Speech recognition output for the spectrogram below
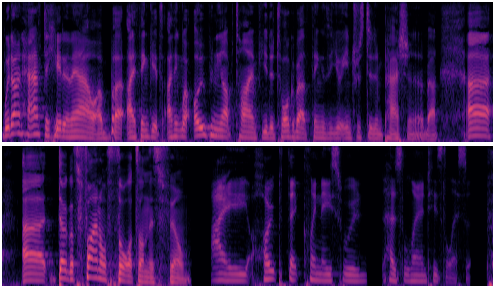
We don't have to hit an hour, but I think it's. I think we're opening up time for you to talk about things that you're interested and passionate about. Uh, uh, Douglas, final thoughts on this film. I hope that Clint Eastwood has learned his lesson.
